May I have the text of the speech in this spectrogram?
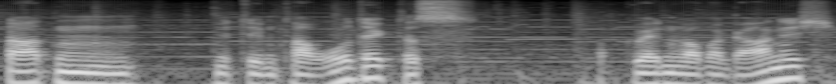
starten mit dem Tarot-Deck. Das upgraden wir aber gar nicht.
